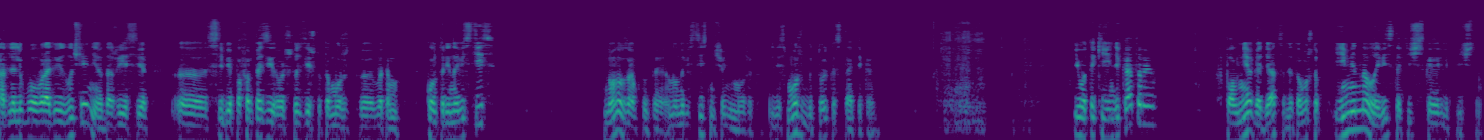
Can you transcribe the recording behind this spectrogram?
А для любого радиоизлучения, даже если э, себе пофантазировать, что здесь что-то может э, в этом контуре навестись, но оно замкнутое, оно навестись ничего не может. Здесь может быть только статика. И вот такие индикаторы вполне годятся для того, чтобы именно ловить статическое электричество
